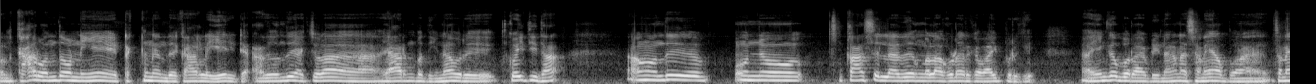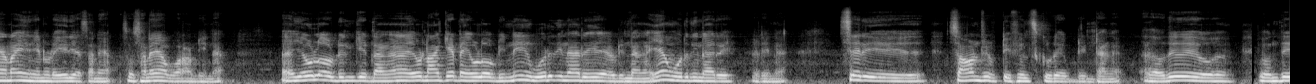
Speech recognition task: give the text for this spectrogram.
அந்த கார் வந்த உடனேயே டக்குன்னு அந்த காரில் ஏறிட்டேன். அது வந்து ஆக்சுவலாக யாருன்னு பார்த்தீங்கன்னா ஒரு கொய்த்தி தான். அவங்க வந்து கொஞ்சம் காசு இல்லாதவங்களாக கூட இருக்க வாய்ப்பு இருக்குது எங்கே போகிறேன் அப்படின்னாங்க நான் சனையா போகிறேன் சனையானா என்னோட ஏரியா சனையா. ஸோ சனையா போகிறேன் அப்படின்னேன் எவ்வளோ அப்படின்னு கேட்டாங்க. எவ்வளோ நான் கேட்டேன் எவ்வளோ அப்படின்னு ஒரு தினாரு அப்படின்னாங்க. ஏன் ஒரு தினாரு? அப்படின்னேன் சரி செவன் ஃபிஃப்டி ஃபில்ஸ் கொடு அப்படின்ட்டாங்க. அதாவது இப்போ வந்து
